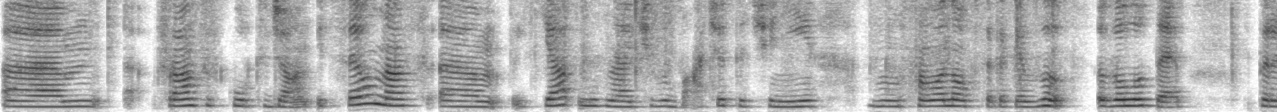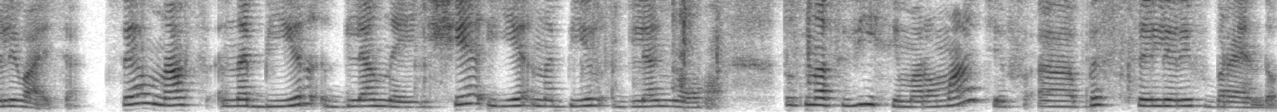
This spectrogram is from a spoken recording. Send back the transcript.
ем, Франсис Куркджан. І це у нас, ем, я не знаю, чи ви бачите, чи ні, воно все таке золоте переливається. Це у нас набір для неї. Ще є набір для нього. Тут у нас 8 ароматів е, бестселерів бренду.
